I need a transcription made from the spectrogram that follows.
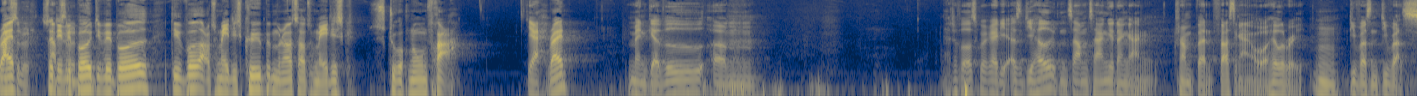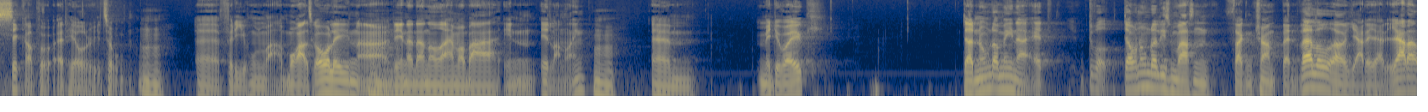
right? Absolut. Så det vil, Absolut. både, det, vil både, det vil både automatisk købe, men også automatisk skubbe nogen fra, Ja, right? Men kan vide om... Ja, det ved jeg sgu ikke rigtigt. Altså, de havde jo den samme tanke, dengang Trump vandt første gang over Hillary. Mm. De, var sådan, de var sikre på, at Hillary tog den. Mm. Uh, fordi hun var moralsk overlegen, og mm. det ene og det andet, og han var bare en et eller andet, ikke? Mm. Um, men det var jo ikke... Der er nogen, der mener, at... Du ved, der var nogen, der ligesom var sådan, fucking Trump vandt valget, og jada, jada, jada,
